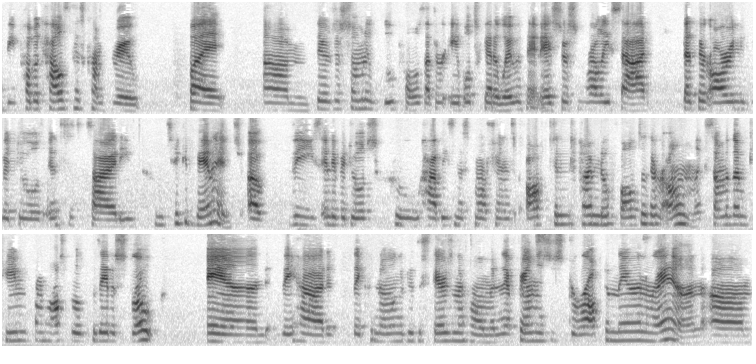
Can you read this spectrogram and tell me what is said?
the public health has come through, but um, there's just so many loopholes that they're able to get away with it. It's just really sad that there are individuals in society who take advantage of these individuals who have these misfortunes, oftentimes no fault of their own. Like some of them came from hospitals because they had a stroke and they had they could no longer do the stairs in their home and their families just dropped them there and ran. Um,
